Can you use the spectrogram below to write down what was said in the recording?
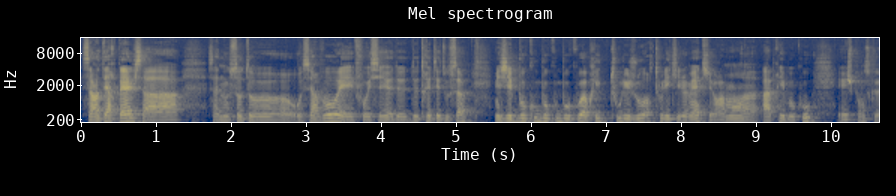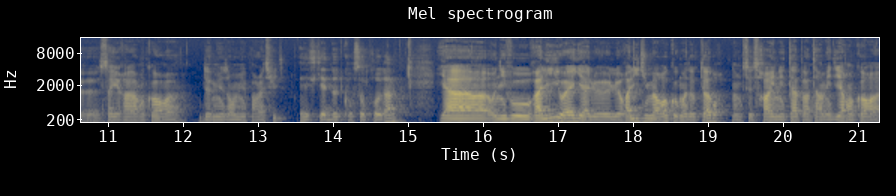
ça interpelle, ça, ça nous saute au, cerveau et il faut essayer de, traiter tout ça. Mais j'ai beaucoup, beaucoup, beaucoup appris tous les jours, tous les kilomètres. J'ai vraiment euh, appris beaucoup et je pense que ça ira encore euh, de mieux en mieux par la suite. Est-ce qu'il y a d'autres courses au programme? Il y a au niveau rallye, ouais, il y a le, rallye du Maroc au mois d'octobre. Donc ce sera une étape intermédiaire encore. Euh,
